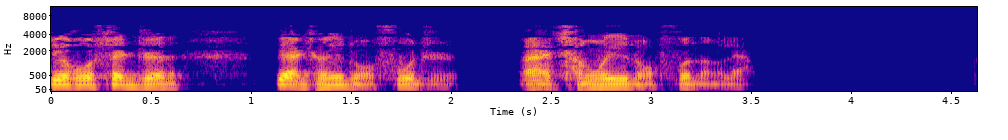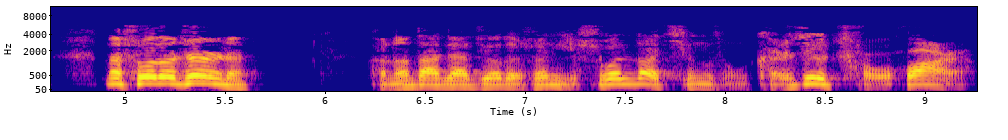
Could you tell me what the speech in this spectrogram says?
最后甚至呢变成一种负值，哎，成为一种负能量。那说到这儿呢？可能大家觉得说你说的倒轻松，可是这个丑话啊，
